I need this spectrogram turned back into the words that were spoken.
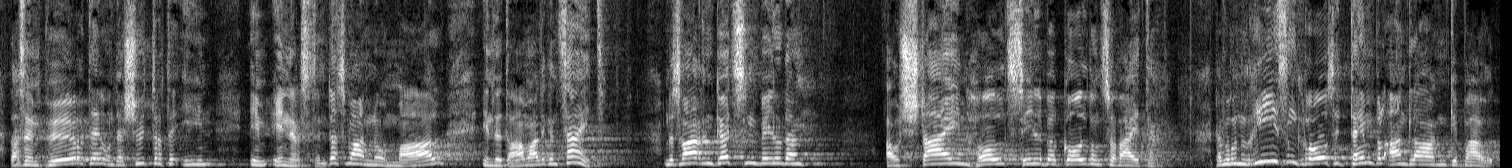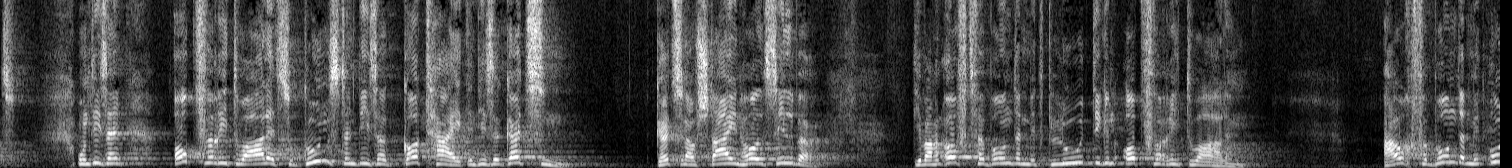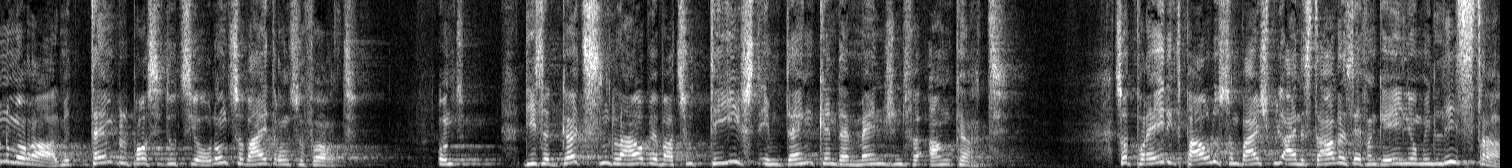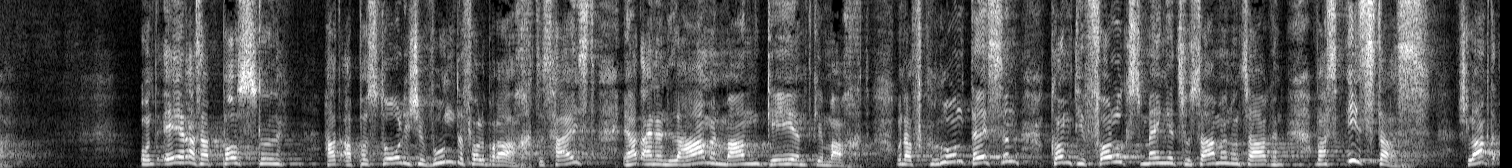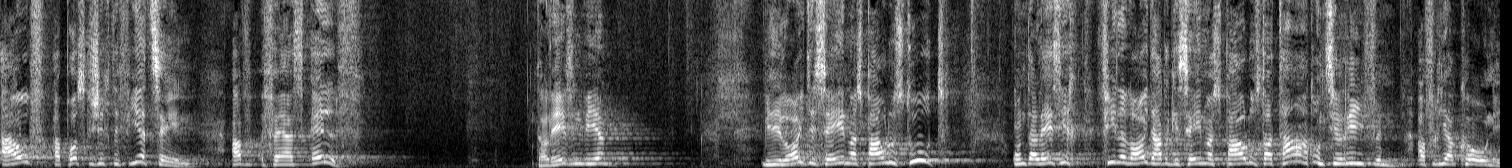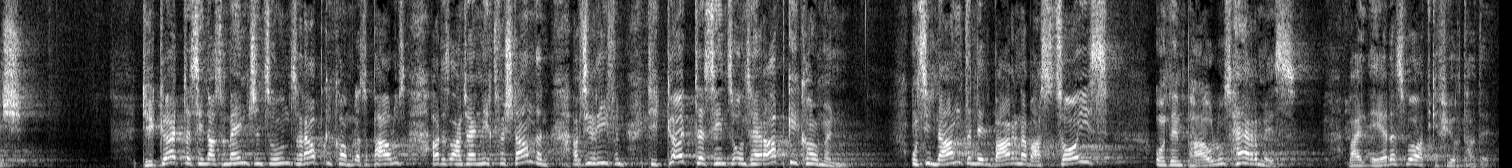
Das empörte und erschütterte ihn im Innersten. Das war normal in der damaligen Zeit. Und es waren Götzenbilder aus Stein, Holz, Silber, Gold und so weiter. Da wurden riesengroße Tempelanlagen gebaut. Und diese Opferrituale zugunsten dieser Gottheiten, dieser Götzen, Götzen aus Stein, Holz, Silber, die waren oft verbunden mit blutigen Opferritualen. Auch verbunden mit Unmoral, mit Tempelprostitution und so weiter und so fort. Und dieser Götzenglaube war zutiefst im Denken der Menschen verankert. So predigt Paulus zum Beispiel eines Tages Evangelium in Lystra. Und er als Apostel hat apostolische Wunder vollbracht. Das heißt, er hat einen lahmen Mann gehend gemacht. Und aufgrund dessen kommt die Volksmenge zusammen und sagen, was ist das? Schlagt auf Apostelgeschichte 14, auf Vers 11. Da lesen wir, wie die Leute sehen, was Paulus tut. Und da lese ich, viele Leute hatten gesehen, was Paulus da tat und sie riefen auf Liakonisch. Die Götter sind als Menschen zu uns herabgekommen. Also Paulus hat es anscheinend nicht verstanden. Aber sie riefen, die Götter sind zu uns herabgekommen. Und sie nannten den Barnabas Zeus und den Paulus Hermes, weil er das Wort geführt hatte.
